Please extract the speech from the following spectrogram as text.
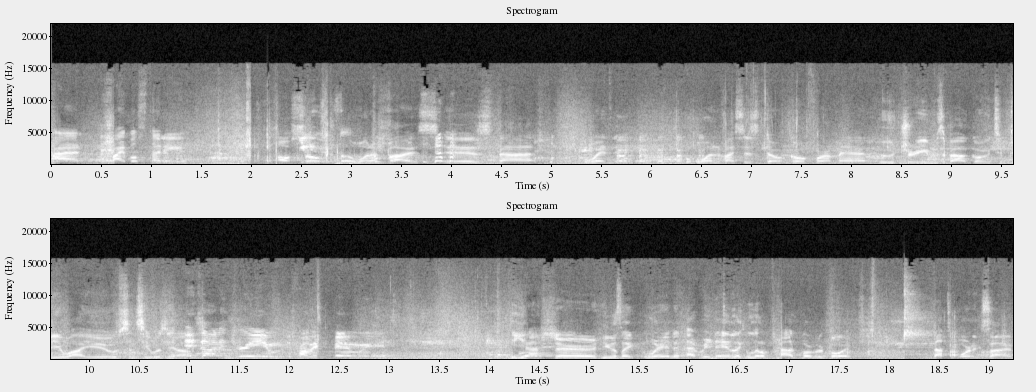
at Bible study. Also, uh, one advice is that when one advice is don't go for a man who dreams about going to BYU since he was young. It's not a dream. It's probably family. Yeah, sure. He was like wearing it every day like a little proud Mormon boy. That's a warning sign.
